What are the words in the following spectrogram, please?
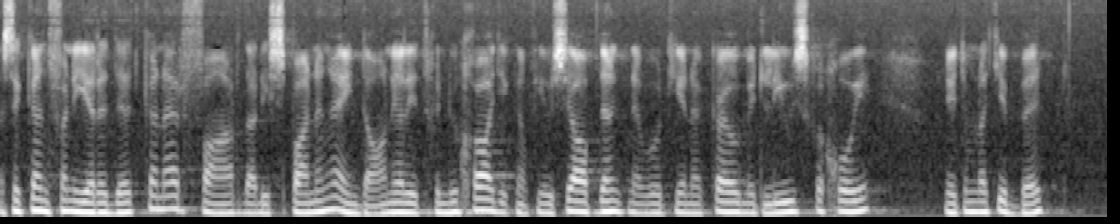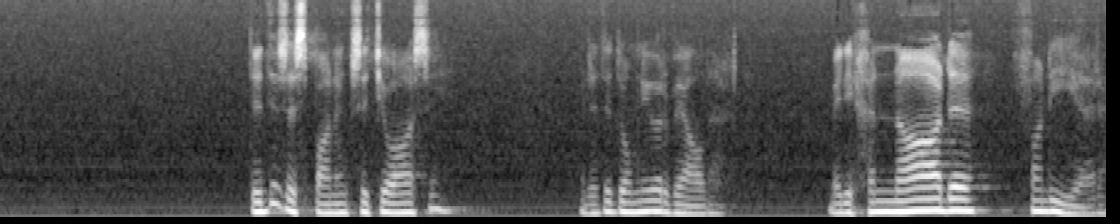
as 'n kind van die Here dit kan ervaar dat die spanninge en Daniel het genoeg gehad. Jy kan vir jouself dink nou word jy in 'n kuil met leeu's gegooi net omdat jy bid. Dit is 'n spanning situasie. Maar dit het hom nie oorweldig met die genade van die Here.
